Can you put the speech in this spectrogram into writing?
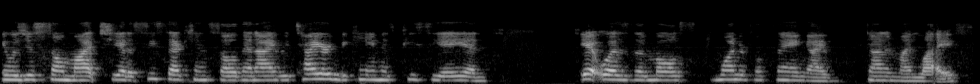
it was just so much. She had a C-section, so then I retired and became his PCA, and it was the most wonderful thing I've done in my life.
